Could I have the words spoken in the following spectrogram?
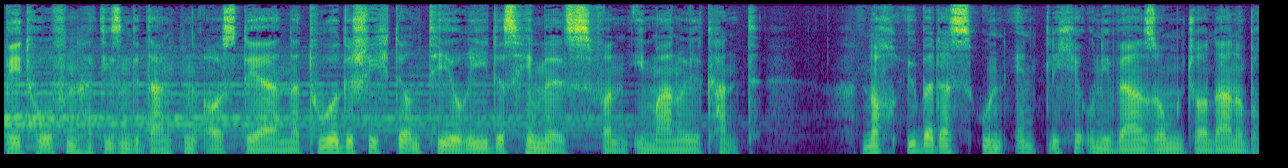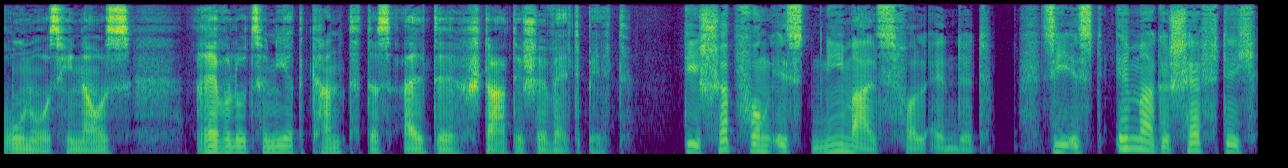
Beethoven hat diesen Gedanken aus der Naturgeschichte und Theorie des Himmels von Immanuel Kant. Noch über das unendliche Universum Giordano Brunos hinaus revolutioniert Kant das alte statische Weltbild. Die Schöpfung ist niemals vollendet. Sie ist immer geschäftig,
